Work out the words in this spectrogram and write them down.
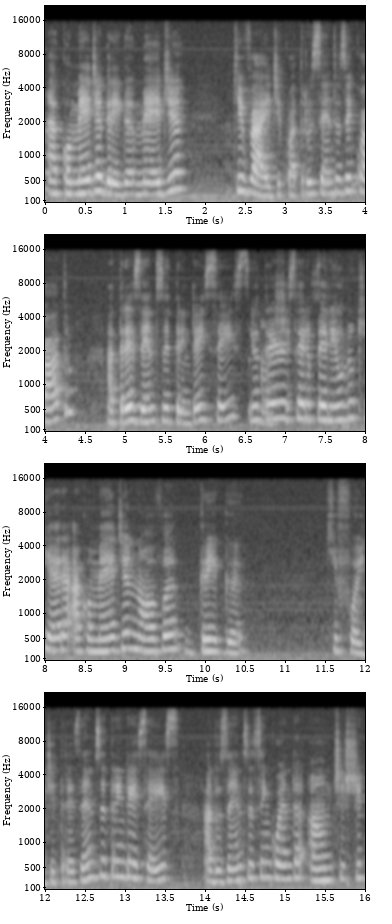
a comédia grega média, que vai de 404 a 336, e o terceiro período, que era a Comédia Nova Grega, que foi de 336 a 250 a.C.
